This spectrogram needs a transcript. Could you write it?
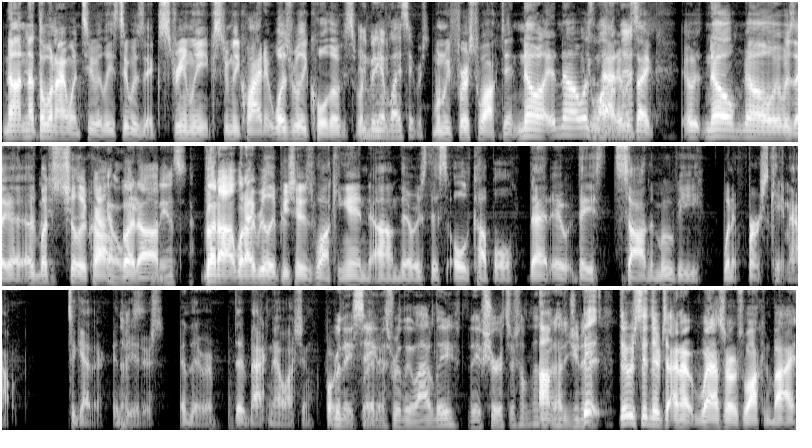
not not the one I went to. At least it was extremely, extremely quiet. It was really cool though. Because when Anybody we, have lightsabers? when we first walked in, no, no, it wasn't that. It was like, it was, no, no, it was like a, a much chiller crowd. But um, but uh, what I really appreciated is walking in. Um, there was this old couple that it, they saw the movie when it first came out together in Nice. theaters, and they were they're back now watching. Were they saying later. this really loudly? Do they have shirts or something? Um, How did you know? They, they were sitting there, t- and I, as I was walking by,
